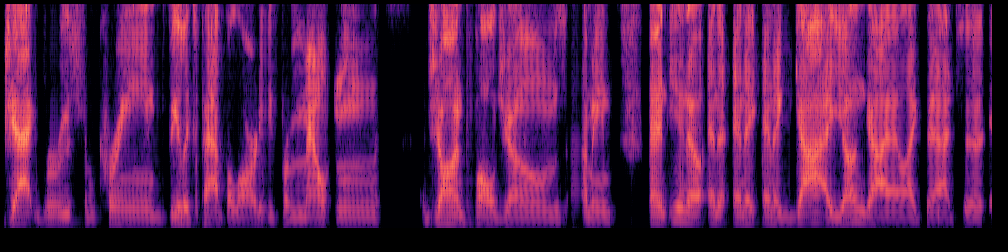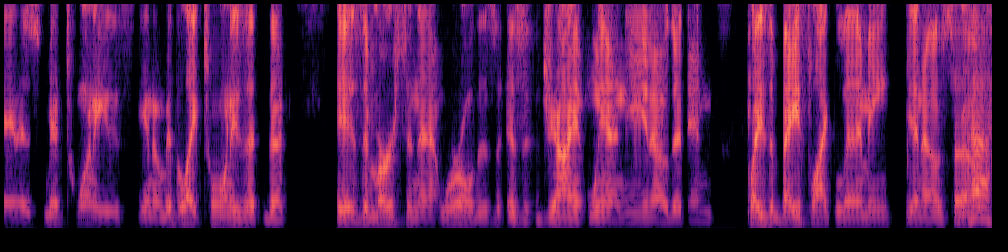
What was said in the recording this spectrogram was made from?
Jack Bruce from Cream, Felix Pappalardi from Mountain, John Paul Jones. I mean, and you know, and and a and a guy, a young guy like that, to, in his mid twenties, you know, mid to late twenties, that that is immersed in that world is is a giant win, you know, that and plays a bass like Lemmy, you know. So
